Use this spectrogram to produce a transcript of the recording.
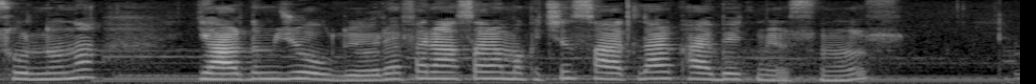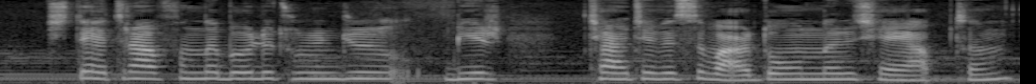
sorununa yardımcı oluyor. Referans aramak için saatler kaybetmiyorsunuz. İşte etrafında böyle turuncu bir çerçevesi vardı. Onları şey yaptım.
